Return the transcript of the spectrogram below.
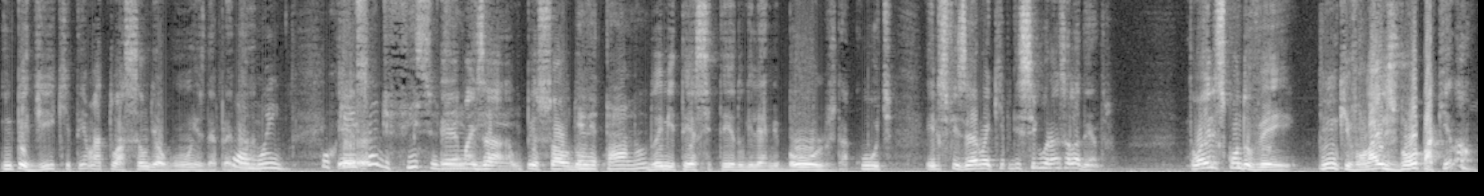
impedir que tenha uma atuação de alguns depredando. Como, hein? Porque é, isso é difícil de É, mas a, o pessoal do, evitar, não? do MTST, do Guilherme Boulos, da CUT, eles fizeram uma equipe de segurança lá dentro. Então eles quando veem um que vão lá, eles vão para aqui não.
